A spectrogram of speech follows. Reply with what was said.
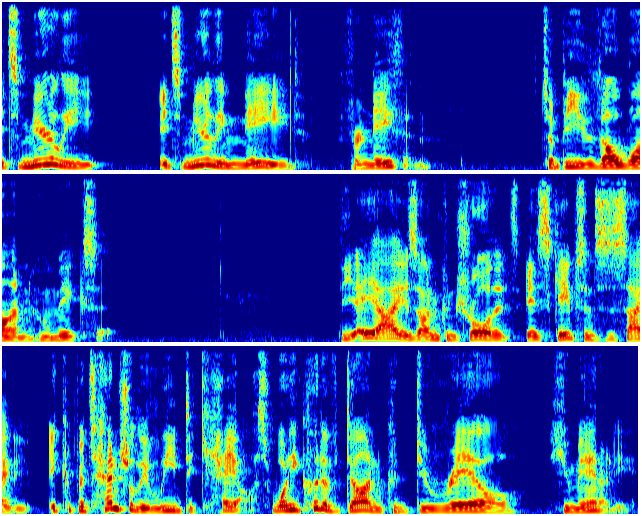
it's merely it's merely made for Nathan to be the one who makes it. The AI is uncontrolled, it escapes into society. It could potentially lead to chaos. What he could have done could derail humanity.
